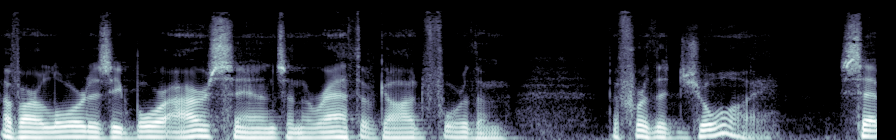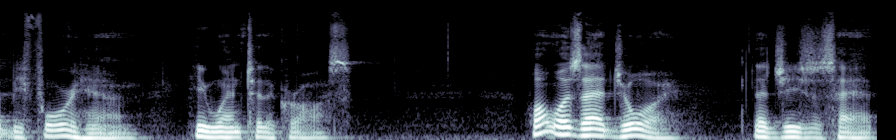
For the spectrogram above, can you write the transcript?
of our Lord as he bore our sins and the wrath of God for them. But for the joy set before him, he went to the cross. What was that joy that Jesus had?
